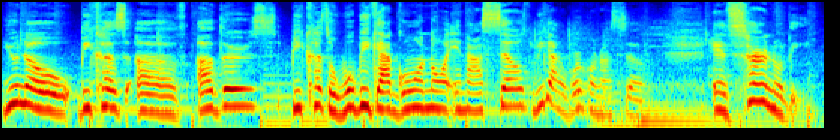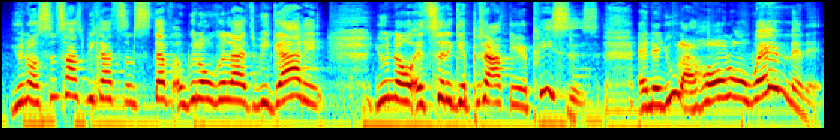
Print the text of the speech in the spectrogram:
you know, because of others, because of what we got going on in ourselves. We got to work on ourselves internally. You know, sometimes we got some stuff and we don't realize we got it, you know, until it get put out there in pieces. And then you like, hold on, wait a minute.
